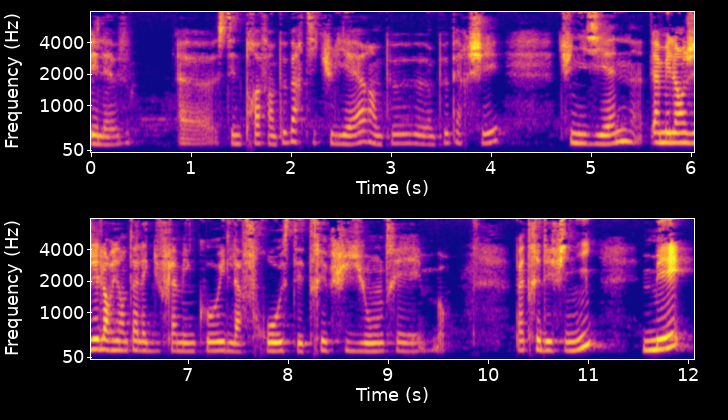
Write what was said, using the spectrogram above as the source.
élèves. Euh, c'était une prof un peu particulière, un peu, un peu perchée, tunisienne. Elle mélangeait l'oriental avec du flamenco et de l'afro. C'était très fusion, très. Bon, pas très défini. Mais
